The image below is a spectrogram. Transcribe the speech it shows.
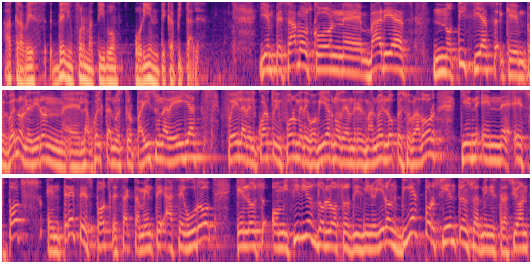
a través del informativo Oriente Capital. Y empezamos con eh, varias noticias que, pues bueno, le dieron eh, la vuelta a nuestro país. Una de ellas fue la del cuarto informe de gobierno de Andrés Manuel López Obrador, quien en spots, en 13 spots exactamente, aseguró que los homicidios dolosos disminuyeron 10% en su administración,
